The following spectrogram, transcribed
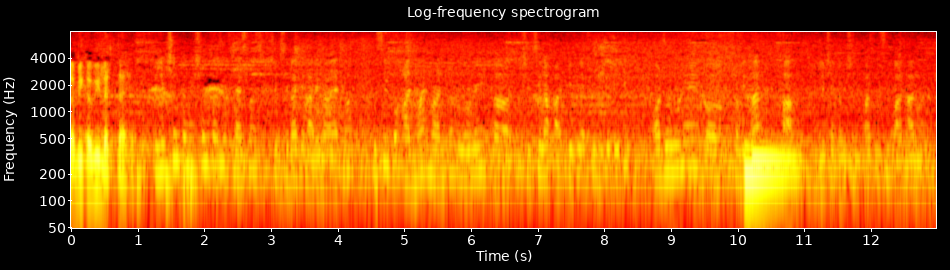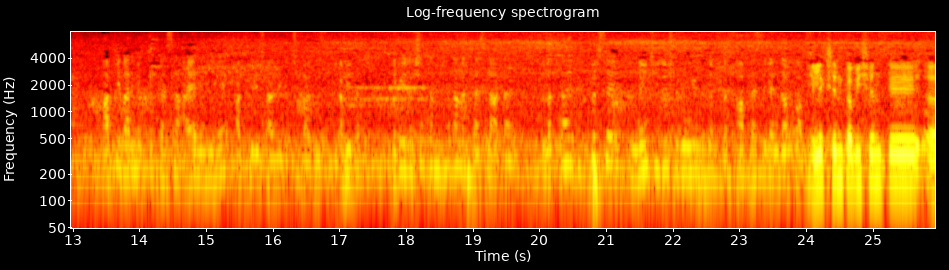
कभी कभी लगता है। इलेक्शन कमीशन का जो फैसला शिवसेना के बारे में आया था उसी को आधार मानकर उन्होंने शिवसेना पार्टी को शुरू को दी थी और जो उन्होंने संविधान था इलेक्शन कमीशन के पास उसी को आधार माना। आपके बारे में अब तक फैसला आया नहीं है आपके लिए शायद एक अच्छी बात हो सकती अभी तक। लेकिन इलेक्शन कमीशन का अगर फैसला आता है तो लगता है कि फिर से नई चीज़ें शुरू होंगी क्योंकि अब तक आप फैसले का इंतज़ार तो इलेक्शन कमीशन के अ,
